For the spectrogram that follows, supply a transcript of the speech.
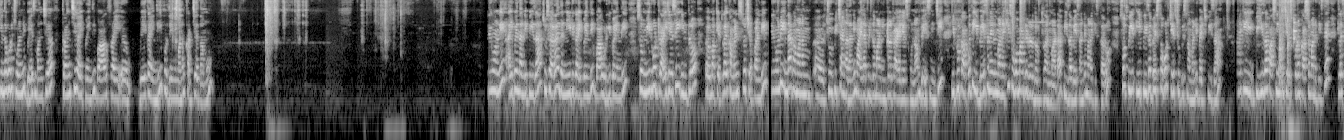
కింద కూడా చూడండి బేస్ మంచిగా క్రంచిగా అయిపోయింది. బాగా ఫ్రై బేక్ అయింది. ఇప్పుడు దీన్ని మనం కట్ చేద్దాము. ఇదిగోండి అయిపోయిందండి పిజ్జా చూసారా? ఇది నీట్గా అయిపోయింది బాగా ఉడికిపోయింది. సో మీరు కూడా ట్రై చేసి ఇంట్లో మాకు ఎట్లా కమెంట్స్లో చెప్పండి. ఇదిగోండి ఇందాక మనం చూపించాం కదండి మైదా పిజ్జా మనం ఇంట్లో ట్రై చేసుకున్నాం బేస్ నుంచి. ఇప్పుడు కాకపోతే ఈ బేస్ అనేది మనకి సూపర్ మార్కెట్లో దొరుకుతుంది అనమాట పిజ్జా బేస్ అంటే మనకి ఇస్తారు. సో ఈ పిజ్జా బేస్తో కూడా చేసి చూపిస్తామండి వెజ్ పిజ్జా మనకి పిజ్జా ఫస్ట్ నుంచి చేసుకోవడం కష్టం అనిపిస్తే ఇట్లా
